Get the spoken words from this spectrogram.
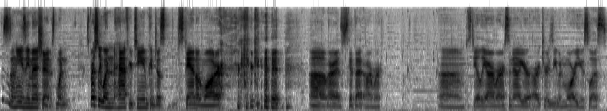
This is an easy mission, when, especially when half your team can just stand on water. um, Alright, let's get that armor. Um, steal the armor, so now your archer is even more useless.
